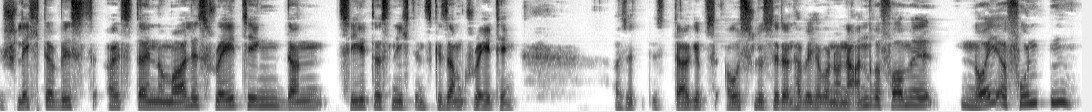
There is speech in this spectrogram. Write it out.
schlechter bist als dein normales Rating, dann zählt das nicht ins Gesamtrating. Also da gibt's Ausschlüsse, dann habe ich aber noch eine andere Formel neu erfunden,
